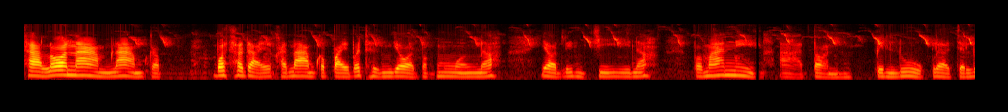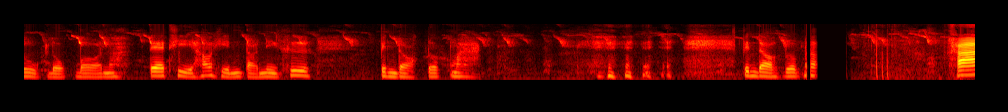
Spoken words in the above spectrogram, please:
ถ้าล่อน้ำน้ำกับบ่เท่าใดค่ะน้ำก็ไปบ่ถึงยอดบักม่วงเนาะ ยอดลิ้นจีเนาะประมาณนี้อ่าตอนเป็นลูกแล้วจะลูกดกบอเนาะแต่ที่เฮาเห็นตอนนี้คือเป็นดอกดกมาก เป็นดอกดกเนาะค่ะ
